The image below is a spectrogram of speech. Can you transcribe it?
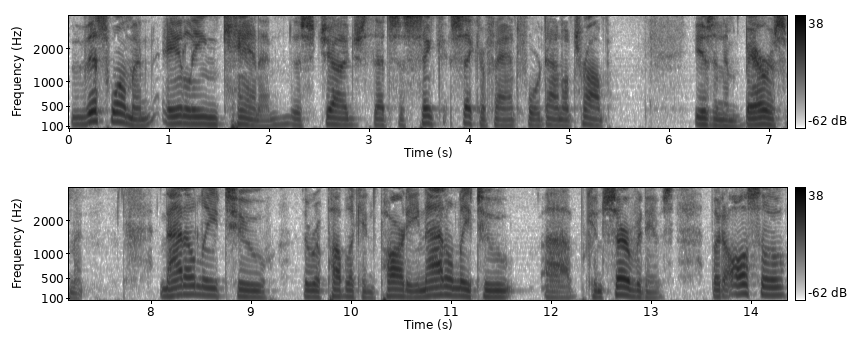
This woman, Aileen Cannon, this judge that's a sycophant for Donald Trump, is an embarrassment, not only to the Republican Party, not only to uh, conservatives, but also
